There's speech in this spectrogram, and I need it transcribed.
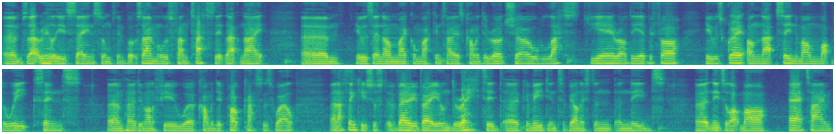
Um, so that really is saying something. But Simon was fantastic that night. Um, he was then on Michael McIntyre's Comedy Roadshow last year or the year before. He was great on that. Seen him on Mock the Week since. Um, heard him on a few uh, comedy podcasts as well. And I think he's just a very, very underrated uh, comedian, to be honest, and, and needs uh, needs a lot more airtime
